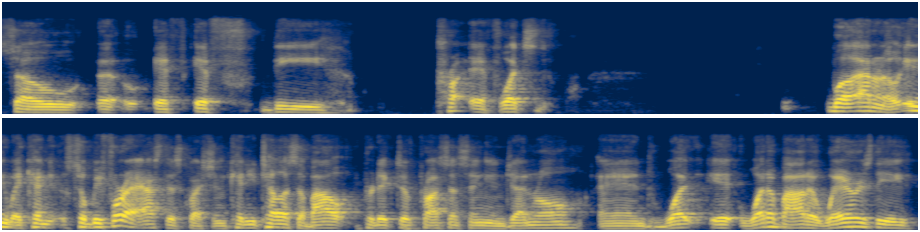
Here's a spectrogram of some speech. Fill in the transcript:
so uh, if if the if what's well, I don't know. Anyway, can so before I ask this question, can you tell us about predictive processing in general and what it what about it? Where is the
